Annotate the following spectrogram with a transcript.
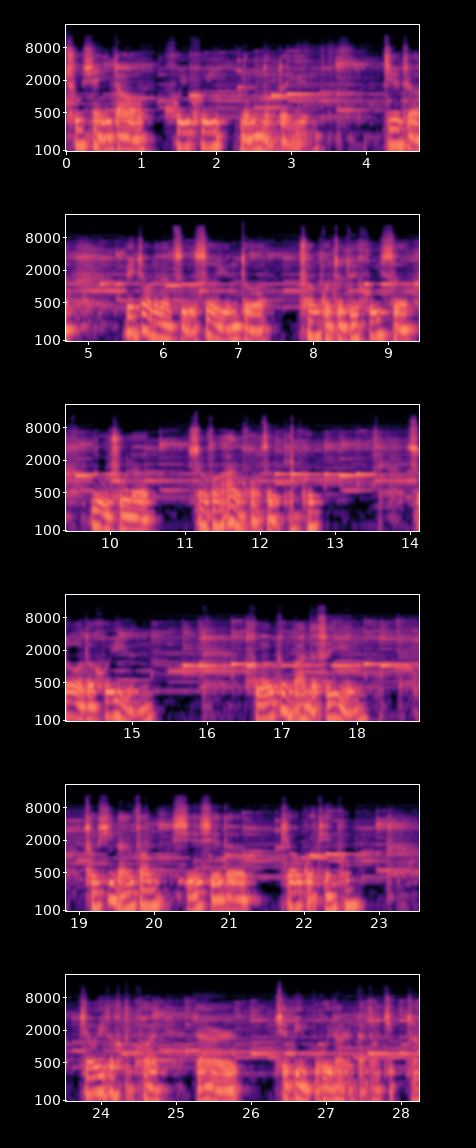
出现一道灰灰浓浓的云，接着被照亮的紫色云朵。穿过这堆灰色，露出了上方暗黄色的天空。所有的灰云和更暗的飞云，从西南方斜斜地飘过天空，飘逸得很快，然而却并不会让人感到紧张。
